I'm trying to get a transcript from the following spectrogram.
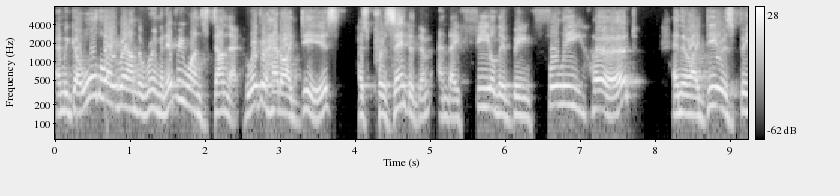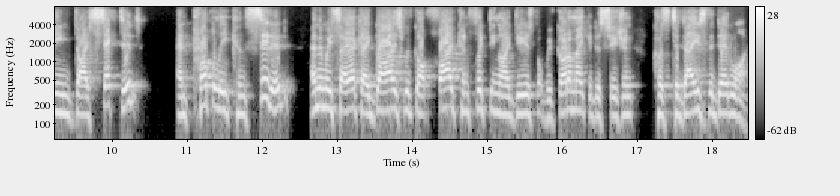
and we go all the way around the room, and everyone's done that. Whoever had ideas has presented them, and they feel they've been fully heard, and their idea is being dissected and properly considered. And then we say, okay, guys, we've got five conflicting ideas, but we've got to make a decision because today's the deadline.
